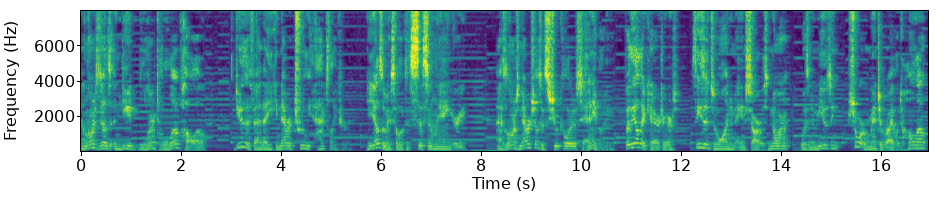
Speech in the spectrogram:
and Lawrence does indeed learn to love Holo due to the fact that he can never truly act like her. He also makes Holo consistently angry, as Lawrence never shows his shoe colors to anybody. For the other characters, Season 1 main star was Nora, who was an amusing, short romantic rival to Holo,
